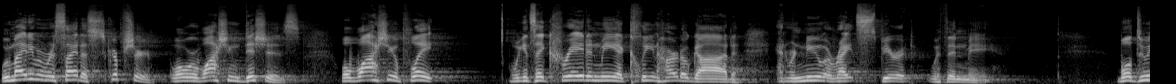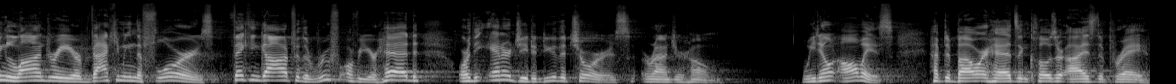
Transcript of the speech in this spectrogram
We might even recite a scripture while we're washing dishes, while washing a plate. We can say, Create in me a clean heart, O God, and renew a right spirit within me. While doing laundry or vacuuming the floors, thanking God for the roof over your head or the energy to do the chores around your home. We don't always have to bow our heads and close our eyes to pray.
